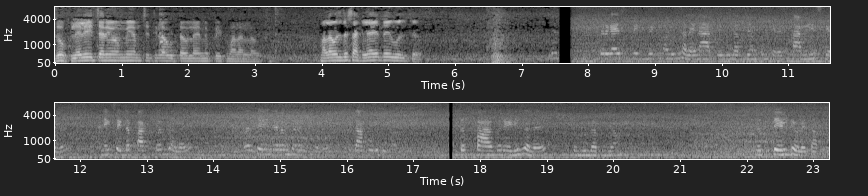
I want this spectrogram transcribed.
झोपलेली विचारी मम्मी आमची तिला उठवलंय आणि पीठ मला लावते. मला बोलते सगळ्या येते बोलते तर काय पीठ बीठ मधून झालंय ना आरती गुलाबजाम पण केलं मामीनेच केलं. आणि एक साईडला पाक पण झालं आहे तर ते गरम करायचं ठेवलंय. ते दाखवतो तुम्हाला. तर पाक रेडी झालं आहे तर गुलाबजाम. तर तेल ठेवलं आहे तापत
